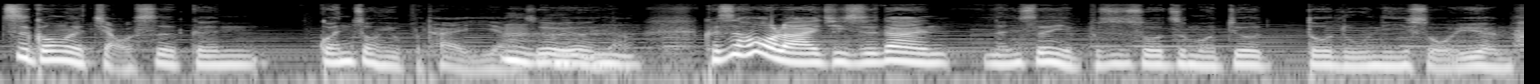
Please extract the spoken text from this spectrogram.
志工的角色跟。观众又不太一样，所以我就想，可是后来其实，但人生也不是说这么就都如你所愿嘛。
